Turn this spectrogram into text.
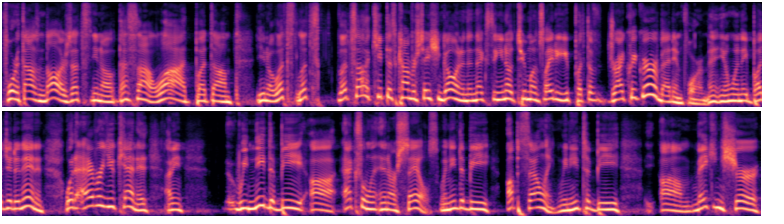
four thousand dollars. That's you know that's not a lot, but um, you know let's let's let's uh, keep this conversation going. And the next thing you know, two months later, you put the Dry Creek Riverbed in for them. And, you know, when they budget it in and whatever you can. It, I mean, we need to be uh, excellent in our sales. We need to be upselling. We need to be um, making sure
